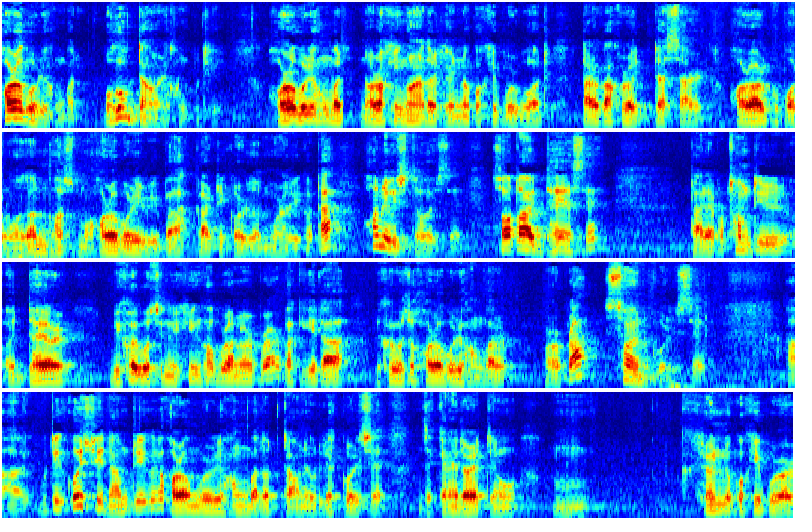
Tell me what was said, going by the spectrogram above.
সৰগৌৰী সংবাদ। বহুত ডাঙৰ এখন পুথি। সৰগৰী সংবাদ নৰসিংহৰ হাতৰ হিৰণ্যকশী বধ তাৰকাসুৰ অত্যাচাৰ হৰৰ কোপত মদন ভস্ম সৰগৰীৰ বিবাহ কাৰ্তিকৰ জন্মৰ আদিৰ কথা সন্নিৱিষ্ট হৈছে। ছটা অধ্যায় আছে। তাৰে প্ৰথমটিৰ অধ্যায়ৰ বিষয়বস্তু নৃসিংহ পুৰাণৰ পৰা বাকীকেইটা বিষয়বস্তু সৰগৰী সংবাদৰ পৰা চয়ন কৰিছে। গতিকে কৈছোঁ নামটোৱে কৈ সৰগৰী সংবাদত তাৰমানে উল্লেখ কৰিছে যে কেনেদৰে তেওঁ হিৰণ্যকশীপুৰৰ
